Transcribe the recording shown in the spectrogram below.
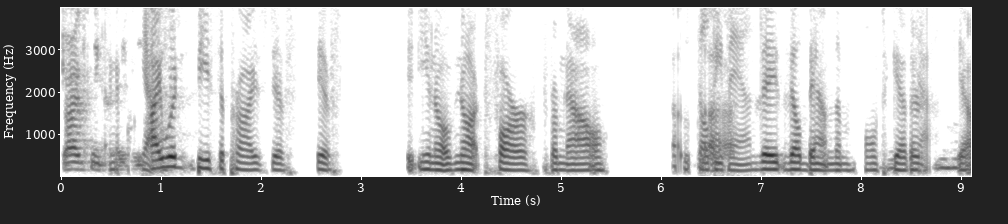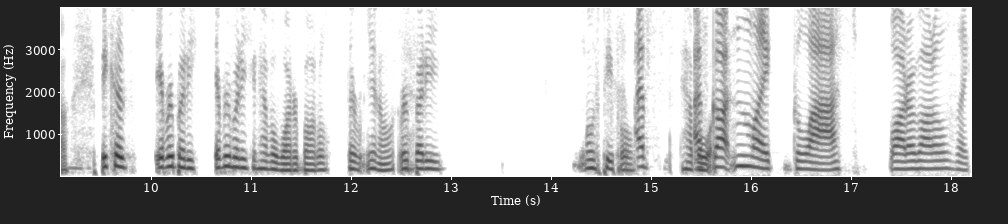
Drives me crazy. Yeah. I wouldn't be surprised if if you know not far from now uh, They'll be uh, banned. They they'll ban them altogether yeah, Mhm. Yeah. because everybody everybody can have a water bottle. They're you know, everybody. Most people I've have a I've wa- gotten like glass water bottles like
